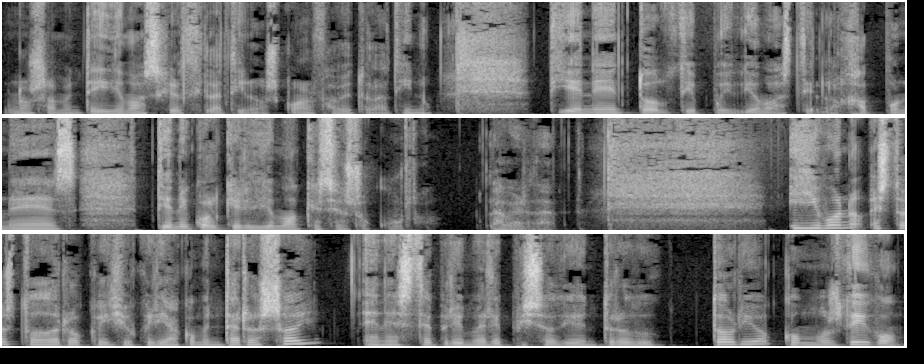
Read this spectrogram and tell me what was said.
no solamente idiomas latinos con alfabeto latino, tiene todo tipo de idiomas, tiene el japonés, tiene cualquier idioma que se os ocurra, la verdad. Y bueno, esto es todo lo que yo quería comentaros hoy en este primer episodio introductorio. Como os digo,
